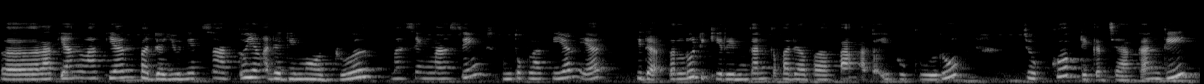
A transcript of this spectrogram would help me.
eh, latihan-latihan uh, pada unit 1 yang ada di modul masing-masing untuk latihan ya. Tidak perlu dikirimkan kepada Bapak atau Ibu guru, cukup dikerjakan di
